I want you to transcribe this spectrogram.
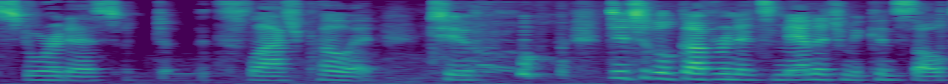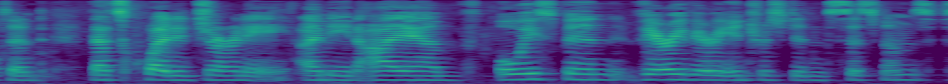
stewardess slash poet to digital governance management consultant that's quite a journey. I mean i have always been very very interested in systems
